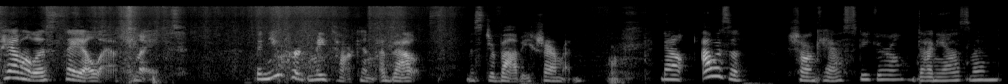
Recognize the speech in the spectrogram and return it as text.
Pamela's sale last night, then you heard me talking about Mr. Bobby Sherman. Now, I was a Shaun Cassidy girl, Donny Osmond,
